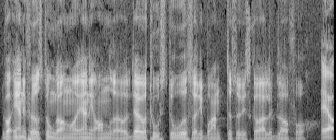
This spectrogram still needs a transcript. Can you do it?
Det var én i første omgang og én i andre, og det var to store som de brente, som vi skal være litt glad for. Ja.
